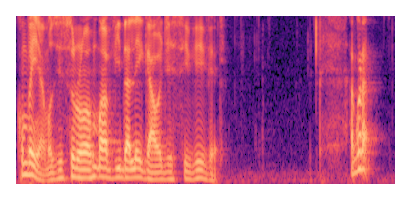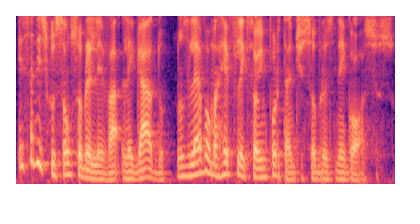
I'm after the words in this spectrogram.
Convenhamos, isso não é uma vida legal de se viver. Agora, essa discussão sobre legado nos leva a uma reflexão importante sobre os negócios.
